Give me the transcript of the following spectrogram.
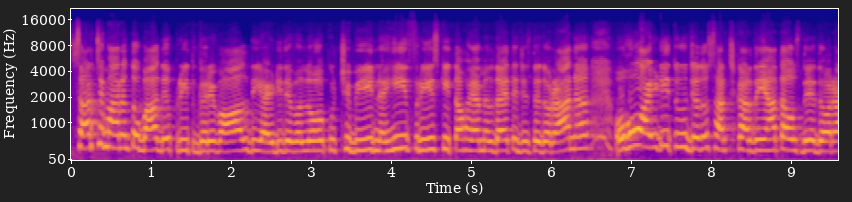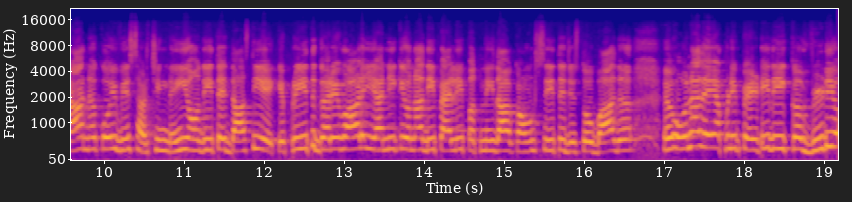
ਸਰਚ ਮਾਰਨ ਤੋਂ ਬਾਅਦ ਪ੍ਰੀਤ ਗਰੇਵਾਲ ਦੀ ਆਈਡੀ ਦੇ ਵੱਲੋਂ ਕੁਝ ਵੀ ਨਹੀਂ ਫ੍ਰੀਜ਼ ਕੀਤਾ ਹੋਇਆ ਮਿਲਦਾ ਹੈ ਤੇ ਜਿਸ ਦੇ ਦੌਰਾਨ ਉਹ ਆਈਡੀ ਤੋਂ ਜਦੋਂ ਸਰਚ ਕਰਦੇ ਆ ਤਾਂ ਉਸ ਦੇ ਦੌਰਾਨ ਕੋਈ ਵੀ ਸਰਚਿੰਗ ਨਹੀਂ ਆਉਂਦੀ ਤੇ ਦੱਸਦੀਏ ਕਿ ਪ੍ਰੀਤ ਗਰੇਵਾਲ ਯਾਨੀ ਕਿ ਉਹਨਾਂ ਦੀ ਪਹਿਲੀ ਪਤਨੀ ਦਾ ਅਕਾਊਂਟ ਸੀ ਤੇ ਜਿਸ ਤੋਂ ਬਾਅਦ ਉਹਨਾਂ ਨੇ ਆਪਣੀ ਬੇਟੀ ਦੀ ਇੱਕ ਵੀਡੀਓ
